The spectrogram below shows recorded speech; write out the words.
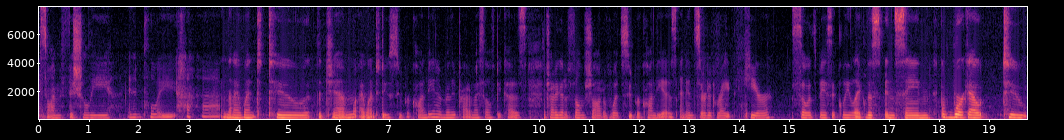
so I'm officially an employee. and then I went to the gym. I went to do super condi and I'm really proud of myself because I try to get a film shot of what super condi is and insert it right here. So it's basically like this insane workout to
